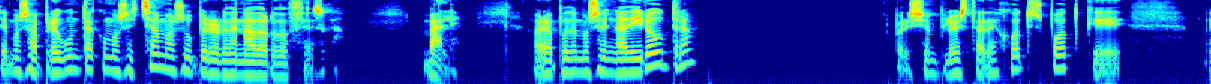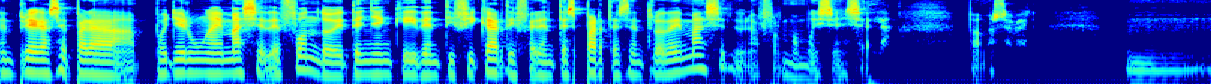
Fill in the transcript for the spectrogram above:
temos a pregunta como se chama o superordenador do CESGA. Vale, ahora podemos engadir outra, por exemplo esta de hotspot, que emprégase para poñer unha imaxe de fondo e teñen que identificar diferentes partes dentro da imaxe de unha forma moi senxela. Vamos a ver. Mm.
